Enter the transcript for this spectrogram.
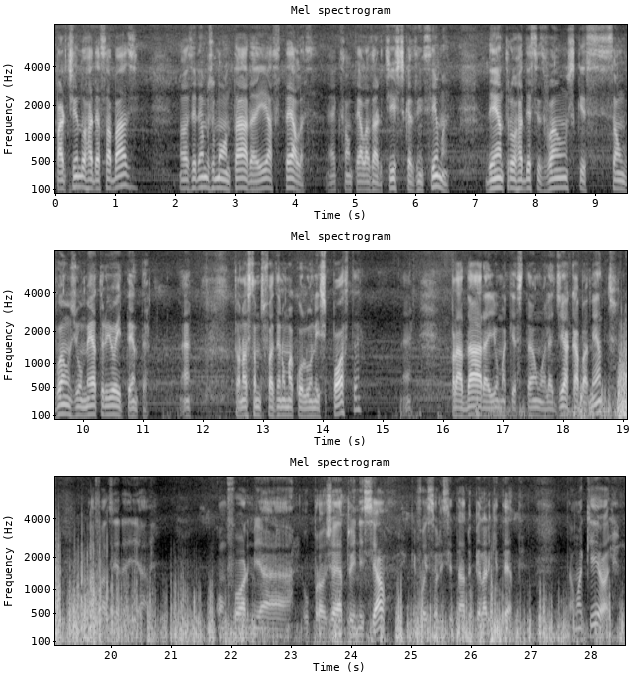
partindo dessa base, nós iremos montar aí as telas né, que são telas artísticas em cima, dentro desses vãos que são vãos de 1,80m. Né? Então nós estamos fazendo uma coluna exposta, né, para dar aí uma questão olha, de acabamento, para fazer aí a, conforme a, o projeto inicial que foi solicitado pela arquiteta. Então aqui, olha,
